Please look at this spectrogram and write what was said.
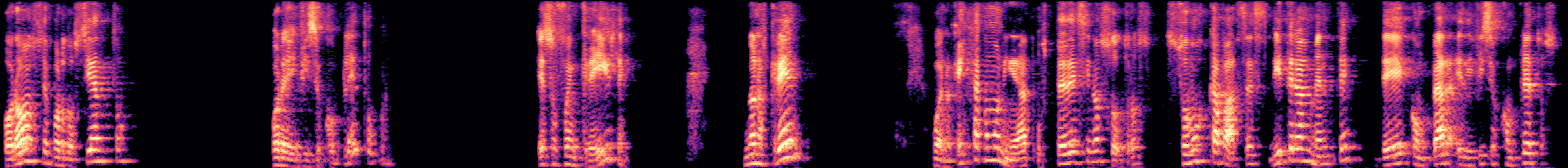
por once, por doscientos, por edificios completos. Eso fue increíble. ¿No nos creen? Bueno, esta comunidad, ustedes y nosotros, somos capaces literalmente de comprar edificios completos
